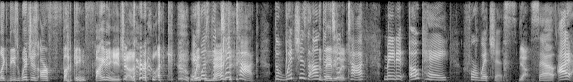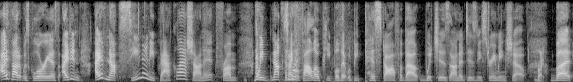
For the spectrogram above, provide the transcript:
like these witches are fucking fighting each other. Like It was the magic. TikTok. The witches on the, witch. TikTok made it okay for witches. Yeah. So I, I thought it was glorious. I didn't I have not seen any backlash on it from I mean, not that I follow people that would be pissed off about witches on a Disney streaming show. Right. But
